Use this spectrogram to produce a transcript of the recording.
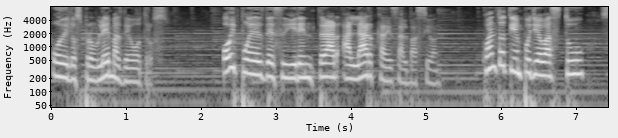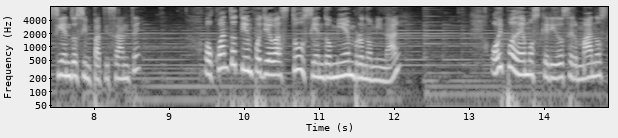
o de los problemas de otros. Hoy puedes decidir entrar al arca de salvación. ¿Cuánto tiempo llevas tú siendo simpatizante? ¿O cuánto tiempo llevas tú siendo miembro nominal? Hoy podemos, queridos hermanos,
